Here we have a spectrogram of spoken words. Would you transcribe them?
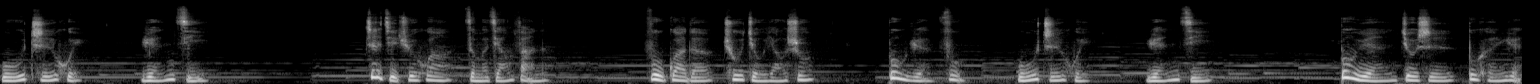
无止悔，原吉。”这几句话怎么讲法呢？复卦的初九爻说：“不远复，无止悔，原吉。”不远就是不很远，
